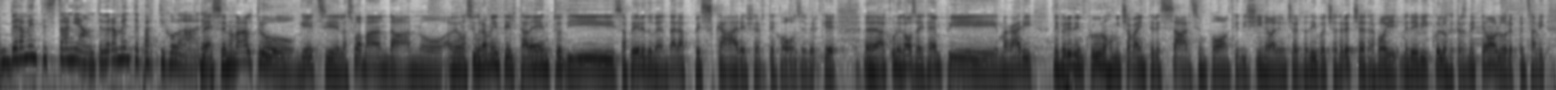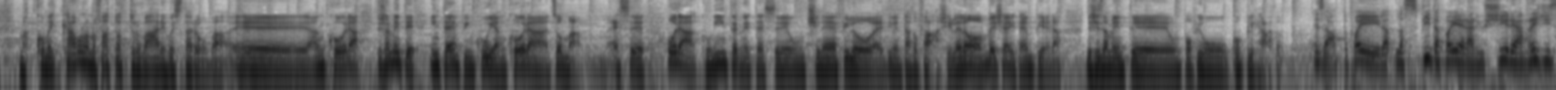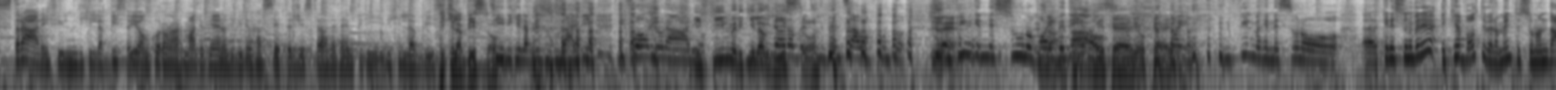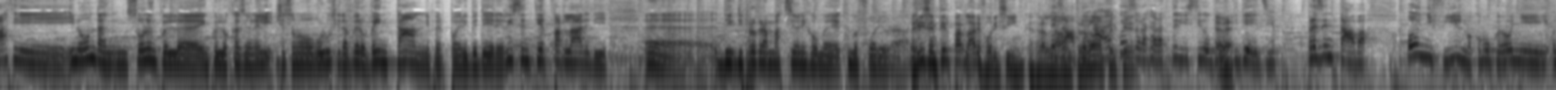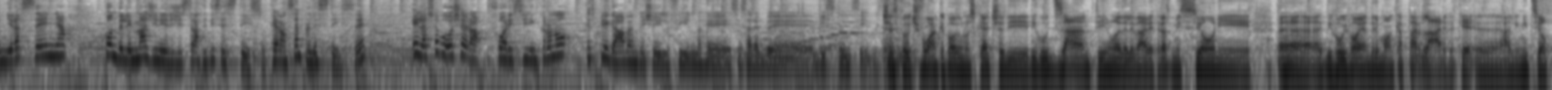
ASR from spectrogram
veramente straniante, veramente particolare. Beh, se non altro, Ghezzi e la sua banda hanno, avevano sicuramente il talento di sapere dove andare a pescare certe cose, perché eh, alcune cose ai tempi, magari nei periodi in cui uno cominciava a interessarsi un po' anche di cinema di un certo tipo, eccetera, eccetera, poi vedevi quello che trasmettevano loro e pensavi, ma come cavolo hanno fatto a trovare questa roba? E ancora, specialmente in tempi in cui ancora, insomma, essere, ora con internet essere un cinefilo è diventato facile, no? Invece ai tempi era decisamente un po' più complicato. Esatto, poi la, la sfida poi era riuscire a registrare i film di chi l'ha visto. Io ho ancora un armadio pieno di videocassette registrate ai tempi di, di chi l'ha visto. Di chi l'ha visto? Sì, di chi l'ha visto, scusate, di, di fuori orario. I film di chi l'ha Io ora visto? pens- Pensavo appunto Beh, un film che nessuno poi esatto. vedeva. Ah, ok, nessuno- ok. Poi un film che nessuno, eh, che nessuno vedeva e che a volte veramente sono andati in onda in- solo in, quel- in quell'occasione lì. Ci sono voluti davvero vent'anni per poi rivedere, risentir parlare di, eh, di, di programmazioni come, come fuori orario. Risentir parlare fuori sync, tra l'altro, Esatto, no? ah, e Perché- questo era caratteristico di, Eh di Ghezzi. Presentava ogni film, comunque ogni, ogni rassegna, con delle immagini registrate di se stesso, che erano sempre le stesse, e la sua voce era fuori sincrono, che spiegava invece il film che si sarebbe visto in seguito. C'è- ci fu anche poi uno sketch di, di Guzzanti in una delle varie trasmissioni eh, di cui poi andremo anche a parlare perché eh, all'inizio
